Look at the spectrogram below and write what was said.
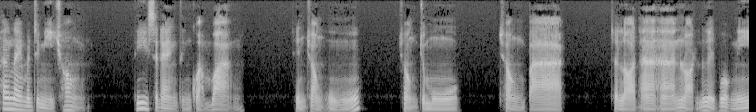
ข้างในมันจะมีช่องที่แสดงถึงความว่าง เช่นช่องหู ช่องจมูก ช่องปาก จะหลอดอาหารหลอดเลือดพวกนี้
